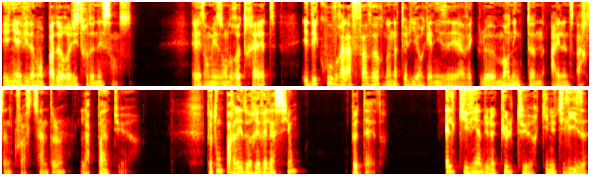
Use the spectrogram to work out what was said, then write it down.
Il n'y a évidemment pas de registre de naissance. Elle est en maison de retraite et découvre à la faveur d'un atelier organisé avec le Mornington Islands Art and Craft Center la peinture. Peut-on parler de révélation? Peut-être. Elle qui vient d'une culture qui n'utilise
